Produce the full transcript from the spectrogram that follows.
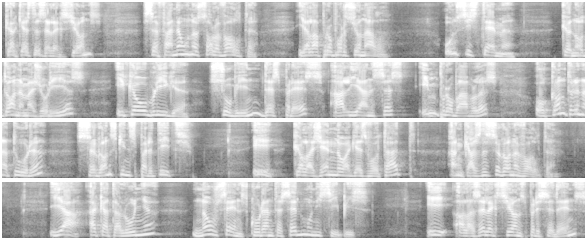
que aquestes eleccions se fan a una sola volta i a la proporcional, un sistema que no dona majories i que obliga sovint després aliances improbables o contra natura segons quins partits i que la gent no hagués votat en cas de segona volta. Hi ha a Catalunya 947 municipis i a les eleccions precedents,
